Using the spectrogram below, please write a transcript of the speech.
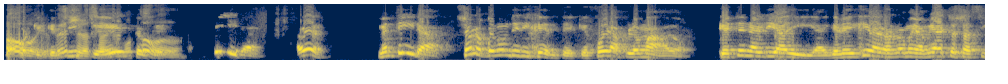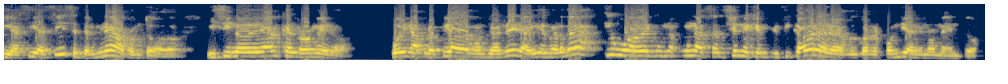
Porque que sí, que esto, mentira. A ver, mentira. Solo con un dirigente que fuera aplomado, que esté en el día a día y que le dijera a los Romero, mira, esto es así, así, así, se terminaba con todo. Y si lo de Ángel Romero fue inapropiado contra Herrera, y es verdad, y hubo una, una sanción ejemplificadora de lo que correspondía en el momento.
